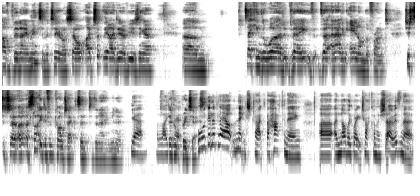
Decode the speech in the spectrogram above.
loved the name It's Immaterial. So I took the idea of using a, um, taking the word they the, and adding N on the front, just to so a, a slightly different context to, to the name, you know. Yeah, I like Different it. pretext. Well, we're going to play out the next track, The Happening, uh, another great track on the show, isn't it?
